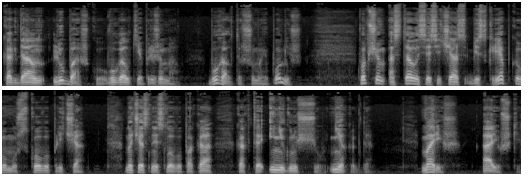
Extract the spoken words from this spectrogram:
когда он Любашку в уголке прижимал. Бухгалтершу мою, помнишь? В общем, осталась я сейчас без крепкого мужского плеча. Но, честное слово, пока как-то и не грущу, некогда. Мариш, Аюшки,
